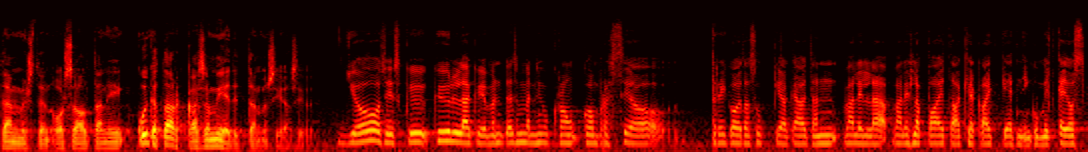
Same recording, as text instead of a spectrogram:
tämmöisten osalta, niin kuinka tarkkaan sä mietit tämmöisiä asioita? Joo, siis ky- kyllä, kyllä mä nyt esimerkiksi niin kompressio trikoita, sukkia käytän välillä, välillä paitaakin ja kaikki, että niin kuin mitkä jos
